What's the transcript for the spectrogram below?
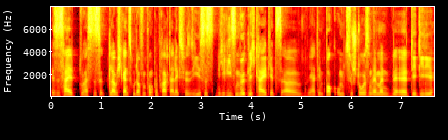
es ist halt, du hast es, glaube ich, ganz gut auf den Punkt gebracht, Alex. Für sie ist es eine Riesenmöglichkeit, jetzt äh, ja, den Bock umzustoßen, wenn man die, die, die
